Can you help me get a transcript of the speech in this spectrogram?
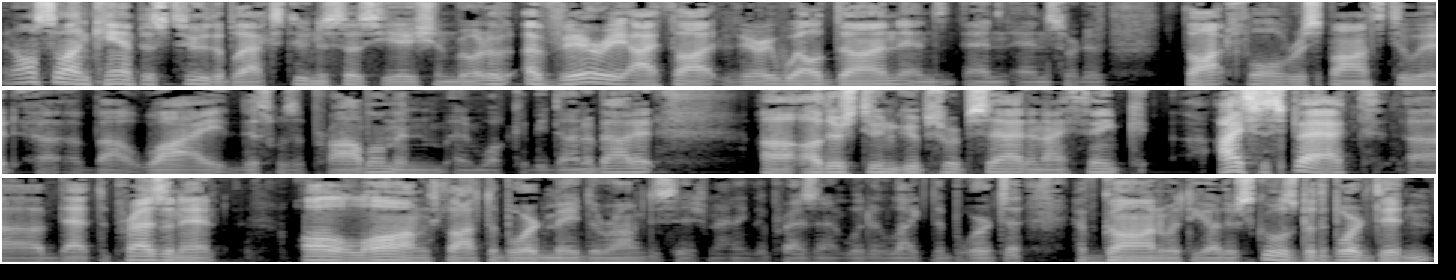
and also on campus too. The Black Student Association wrote a, a very, I thought, very well done and and and sort of thoughtful response to it uh, about why this was a problem and, and what could be done about it. Uh, other student groups were upset, and I think I suspect uh, that the president all along thought the board made the wrong decision. I think the president would have liked the board to have gone with the other schools, but the board didn't.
